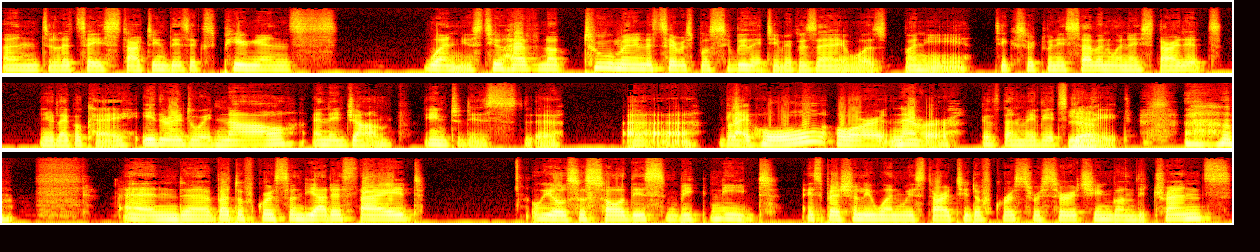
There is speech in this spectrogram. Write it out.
And let's say, starting this experience when you still have not too many, let's say, responsibility because I was 26 or 27 when I started. And you're like, okay, either I do it now and I jump into this. Uh, uh, black hole or never, because then maybe it's too yeah. late. and uh, but of course, on the other side, we also saw this big need, especially when we started, of course, researching on the trends.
